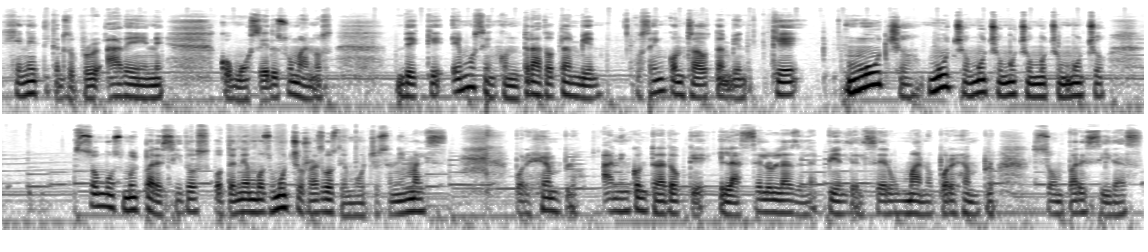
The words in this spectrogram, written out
genética, nuestro propio ADN como seres humanos, de que hemos encontrado también, o se ha encontrado también que mucho, mucho, mucho, mucho, mucho, mucho somos muy parecidos o tenemos muchos rasgos de muchos animales. Por ejemplo, han encontrado que las células de la piel del ser humano, por ejemplo, son parecidas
